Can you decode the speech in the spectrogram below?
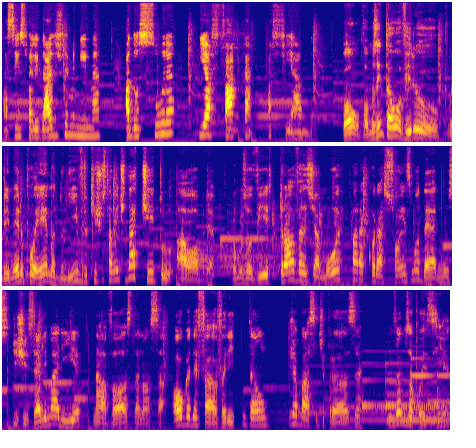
a sensualidade feminina, a doçura e a faca afiada. Bom, vamos então ouvir o primeiro poema do livro que justamente dá título à obra. Vamos ouvir Trovas de Amor para Corações Modernos, de Gisele Maria, na voz da nossa Olga de Favari. Então, já basta de prosa e vamos à poesia.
